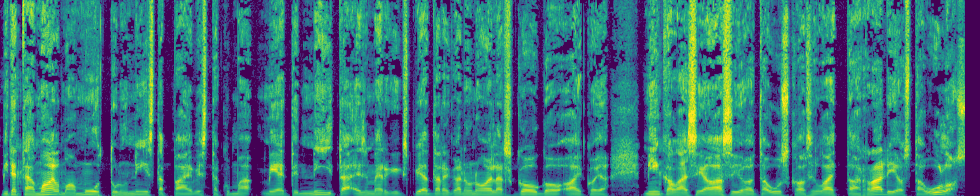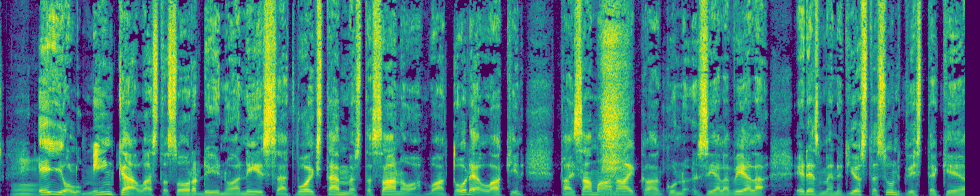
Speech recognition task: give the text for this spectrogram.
miten tämä maailma on muuttunut niistä päivistä, kun mä mietin niitä esimerkiksi Pietarikanun Oilers Go-Go-aikoja, minkälaisia asioita uskalsi laittaa radiosta ulos. Mm. Ei ollut minkäänlaista sordiinoa niissä, että voiko tämmöistä sanoa, vaan todellakin, tai samaan aikaan, kun siellä vielä edesmennyt Josta Sundqvist teki äh,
